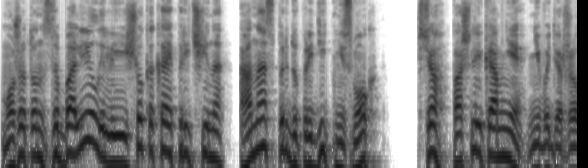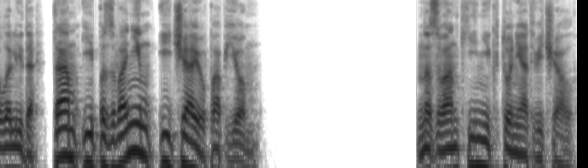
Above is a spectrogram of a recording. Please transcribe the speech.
Может, он заболел или еще какая причина, а нас предупредить не смог? Все, пошли ко мне, не выдержала Лида. Там и позвоним, и чаю попьем. На звонки никто не отвечал.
